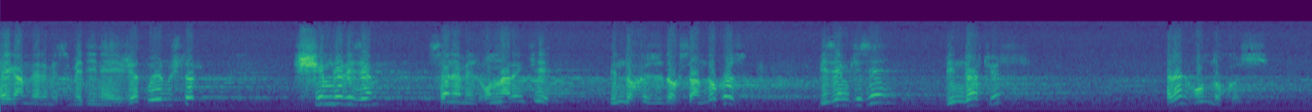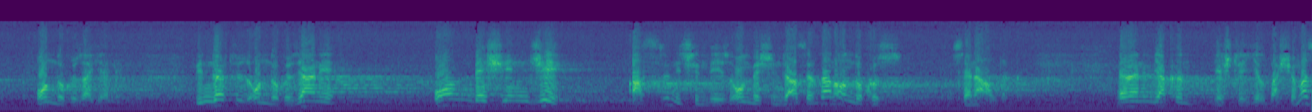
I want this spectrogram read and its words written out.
Peygamberimiz Medine'ye hicret buyurmuştur. Şimdi bizim senemiz onlarınki 1999 bizimkisi 1400 evet 19 19'a geldi. 1419 yani 15. asrın içindeyiz. 15. asırdan 19 sene aldık. Efendim yakın geçti yılbaşımız.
